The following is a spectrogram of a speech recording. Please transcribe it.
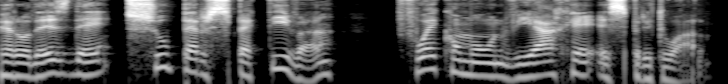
pero desde su perspectiva fue como un viaje espiritual.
